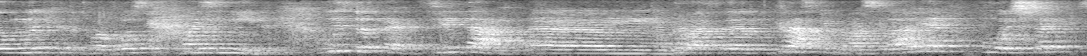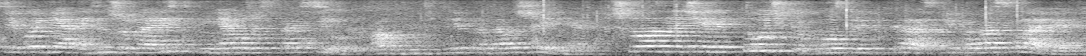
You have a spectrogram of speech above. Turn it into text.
у многих этот вопрос возник. Выставка «Цвета э, право, э, краски православия. Польша». Сегодня один журналист меня уже спросил, а будет ли продолжение? Что означает точка после краски православия?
